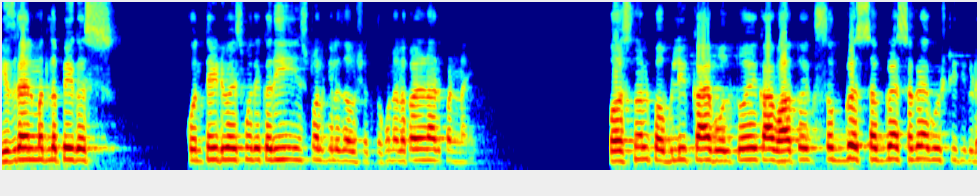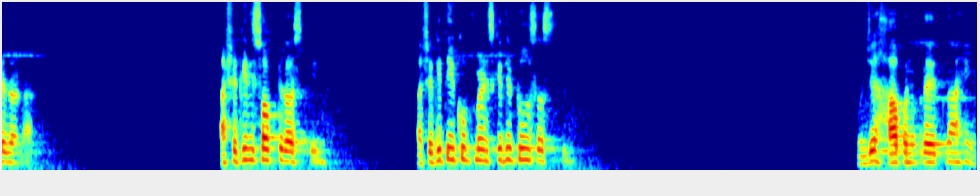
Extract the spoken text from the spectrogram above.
इस्रायलमधलं पेगस कोणत्याही डिव्हाइसमध्ये कधीही इन्स्टॉल केलं जाऊ शकतं कोणाला कळणार पण नाही. पर्सनल पब्लिक काय बोलतोय काय वाहतोय सगळं सगळ्या सगळ्या गोष्टी तिकडे जाणार. असे किती सॉफ्टवेअर असतील? असे किती इक्विपमेंट्स किती टूल्स असतील? म्हणजे हा पण प्रयत्न आहे.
